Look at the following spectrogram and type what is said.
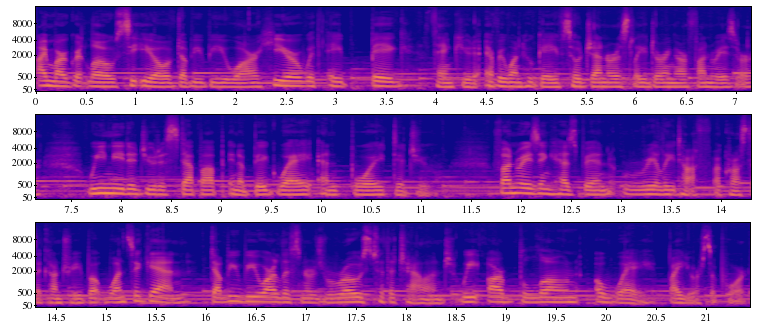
I'm Margaret Low, CEO of WBUR, here with a big thank you to everyone who gave so generously during our fundraiser. We needed you to step up in a big way, and boy, did you. Fundraising has been really tough across the country, but once again, WBUR listeners rose to the challenge. We are blown away by your support.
